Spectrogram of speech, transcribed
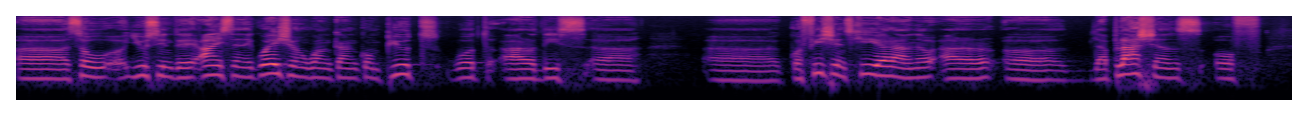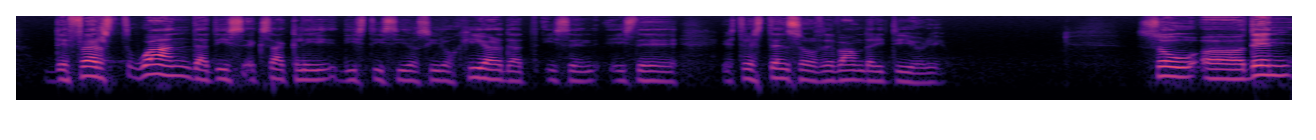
Uh, so using the Einstein equation, one can compute what are these uh, uh, coefficients here and are Laplacians of the first one, that is exactly this T00 here, that is, an, is the stress tensor of the boundary theory. So uh, then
